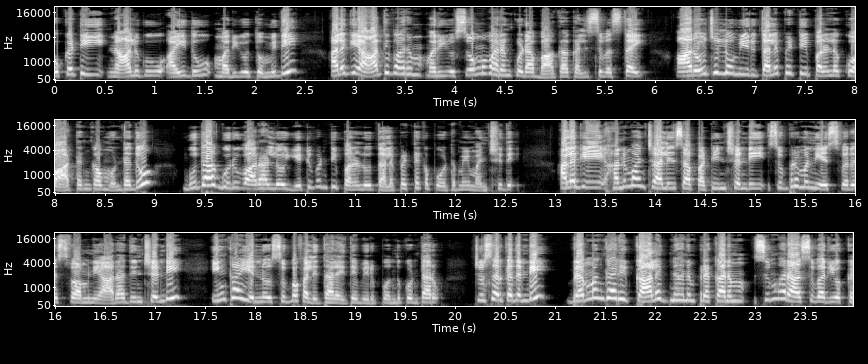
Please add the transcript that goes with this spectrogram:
ఒకటి నాలుగు ఐదు మరియు తొమ్మిది. అలాగే ఆదివారం మరియు సోమవారం కూడా బాగా కలిసి వస్తాయి. ఆ రోజుల్లో మీరు తలపెట్టి పనులకు ఆటంకం ఉండదు. బుధ గురువారాల్లో ఎటువంటి పనులు తలపెట్టకపోవటమే మంచిది. అలాగే హనుమాన్ చాలీసా పఠించండి సుబ్రహ్మణ్యేశ్వర స్వామిని ఆరాధించండి ఇంకా ఎన్నో శుభ ఫలితాలైతే మీరు పొందుకుంటారు. చూశారు కదండి? బ్రహ్మంగారి కాలజ్ఞానం ప్రకారం సింహరాశి వారి యొక్క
